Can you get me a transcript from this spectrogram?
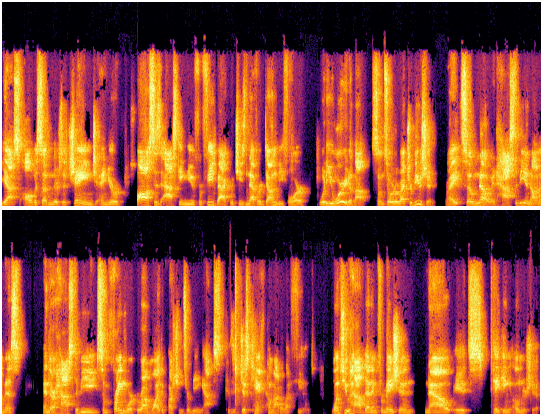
Yes all of a sudden there's a change and your boss is asking you for feedback which he's never done before. What are you worried about? Some sort of retribution right? So no it has to be anonymous and there has to be some framework around why the questions are being asked because it just can't come out of left field. Once you have that information, now it's taking ownership.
